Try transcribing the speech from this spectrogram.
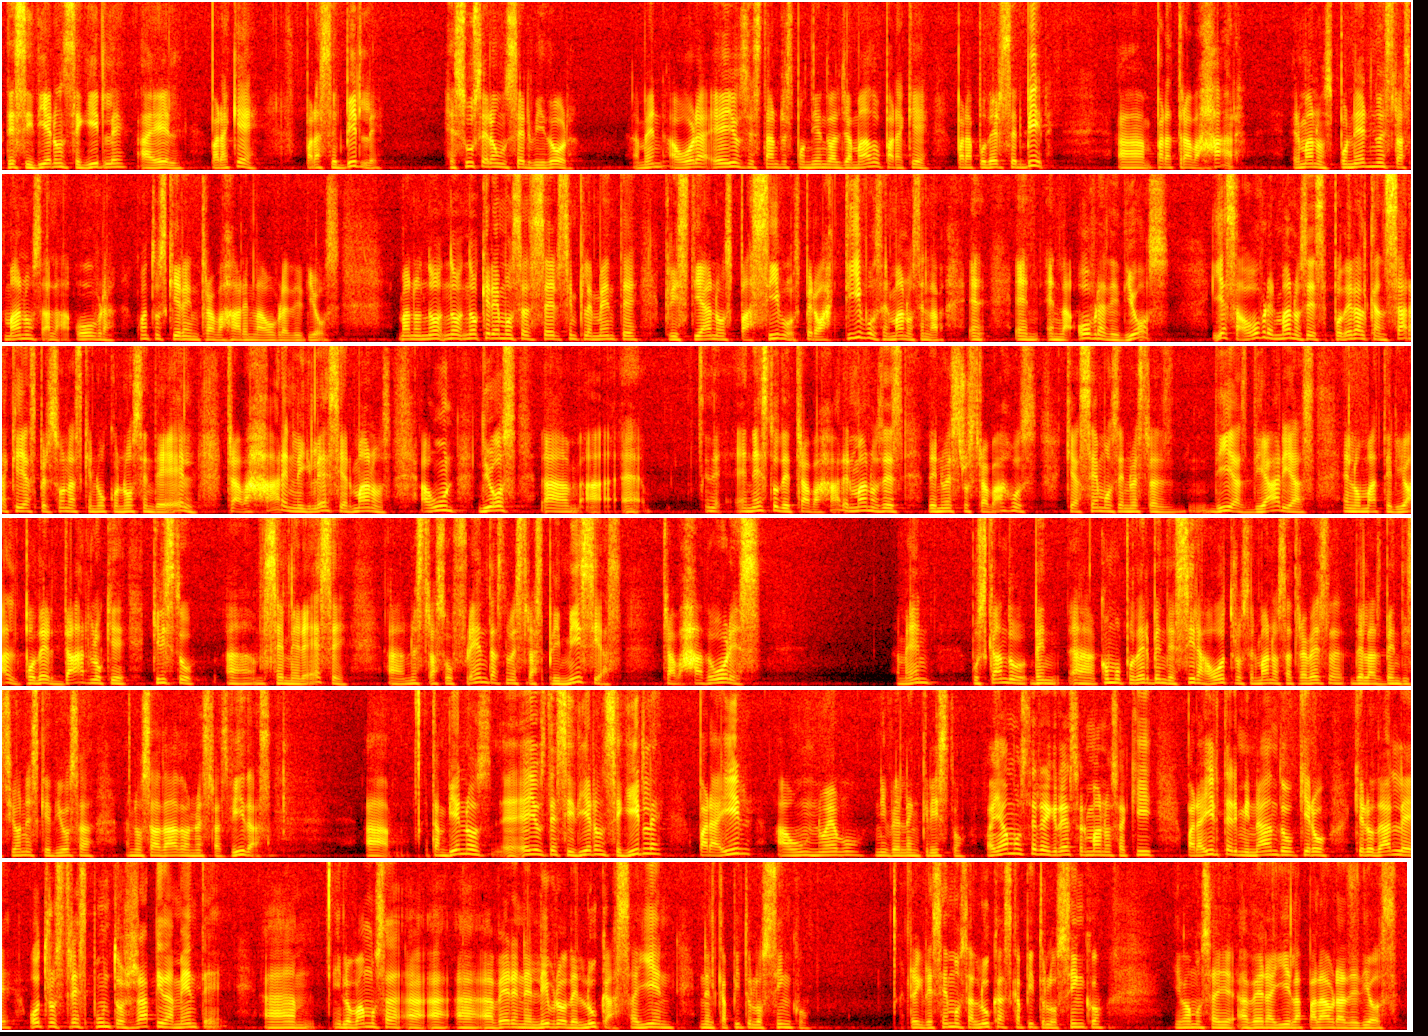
Decidieron seguirle a Él. ¿Para qué? Para servirle. Jesús era un servidor. Amén. Ahora ellos están respondiendo al llamado. ¿Para qué? Para poder servir. Ah, para trabajar. Hermanos, poner nuestras manos a la obra. ¿Cuántos quieren trabajar en la obra de Dios? Hermanos, no, no, no queremos ser simplemente cristianos pasivos, pero activos, hermanos, en la, en, en, la obra de Dios. Y esa obra, hermanos, es poder alcanzar a aquellas personas que no conocen de Él. Trabajar en la iglesia, hermanos. Aún Dios ah, ah, en esto de trabajar, hermanos, es de nuestros trabajos que hacemos en nuestras días diarias, en lo material, poder dar lo que Cristo ah, se merece, nuestras ofrendas, nuestras primicias, trabajadores. Amén. Buscando ah, cómo poder bendecir a otros, hermanos, a través de las bendiciones que Dios nos ha dado a nuestras vidas. Ah, también eh, ellos decidieron seguirle para ir a un nuevo nivel en Cristo. Vayamos de regreso, hermanos, aquí. Para ir terminando, quiero, quiero darle otros tres puntos rápidamente y lo vamos a, ver en el libro de Lucas, allí en, el capítulo 5. Regresemos a Lucas capítulo 5 y vamos a, ver allí la palabra de Dios.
